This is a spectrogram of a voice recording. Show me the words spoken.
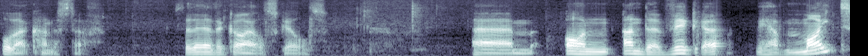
all that kind of stuff. So they're the guile skills. Um, on under vigor, we have might,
